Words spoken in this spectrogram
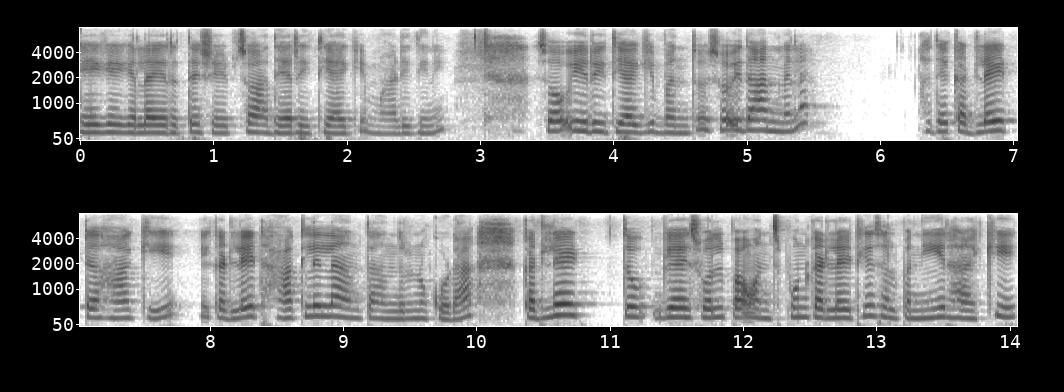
ಹೇಗೆ ಹೇಗೆಲ್ಲ ಇರುತ್ತೆ ಶೇಪ್ಸು ಅದೇ ರೀತಿಯಾಗಿ ಮಾಡಿದ್ದೀನಿ. ಸೊ ಈ ರೀತಿಯಾಗಿ ಬಂತು. ಸೊ ಇದಾದಮೇಲೆ ಅದೇ ಕಡ್ಲೆ ಹಿಟ್ಟು ಹಾಕಿ, ಈ ಕಡಲೆ ಹಿಟ್ಟು ಹಾಕಲಿಲ್ಲ ಅಂತ ಅಂದ್ರೂ ಕೂಡ ಕಡಲೆ ಹಿಟ್ಟುಗೆ ಸ್ವಲ್ಪ ಒಂದು ಸ್ಪೂನ್ ಕಡಲೆ ಹಿಟ್ಟಿಗೆ ಸ್ವಲ್ಪ ನೀರು ಹಾಕಿ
